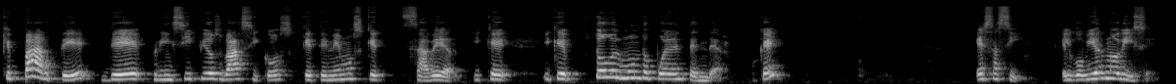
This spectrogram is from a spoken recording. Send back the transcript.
que parte de principios básicos que tenemos que saber y que, y que todo el mundo puede entender, ¿ok? Es así. El gobierno dice,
